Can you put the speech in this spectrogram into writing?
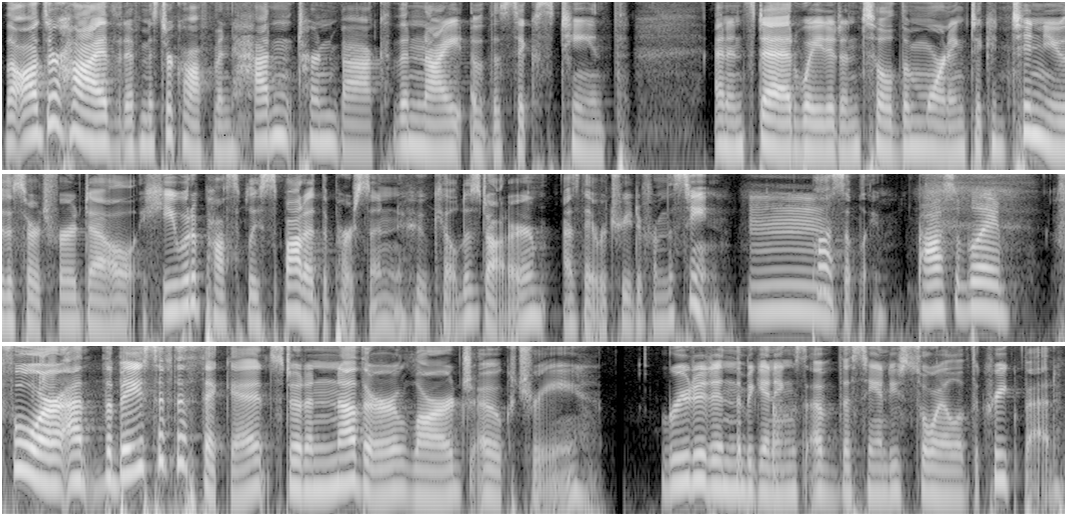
The odds are high that if Mr. Kaufman hadn't turned back the night of the 16th and instead waited until the morning to continue the search for Adele, he would have possibly spotted the person who killed his daughter as they retreated from the scene. Possibly. Possibly. For at the base of the thicket stood another large oak tree, rooted in the beginnings of the sandy soil of the creek bed.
